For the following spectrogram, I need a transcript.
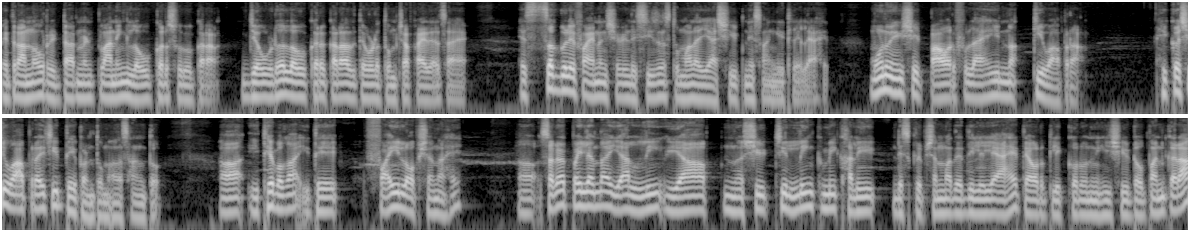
मित्रांनो रिटायरमेंट प्लॅनिंग लवकर सुरू करा. जेवढं लवकर कराल तेवढं तुमच्या फायद्याचं आहे. हे सगळे फायनान्शियल डिसिजन्स तुम्हाला या शीटने सांगितलेले आहेत. म्हणून ही शीट पॉवरफुल आहे ही नक्की वापरा. ही कशी वापरायची ते पण तुम्हाला सांगतो. इथे बघा इथे फाईल ऑप्शन आहे. सगळ्यात पहिल्यांदा या लिंक या शीटची लिंक मी खाली डिस्क्रिप्शनमध्ये दिलेली आहे. त्यावर क्लिक करून ही शीट ओपन करा.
